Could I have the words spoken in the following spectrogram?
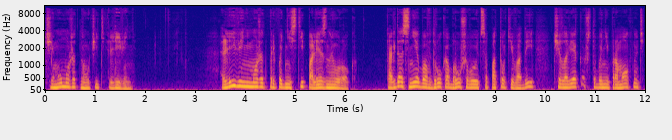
Чему может научить ливень? Ливень может преподнести полезный урок. Когда с неба вдруг обрушиваются потоки воды, человек, чтобы не промокнуть,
